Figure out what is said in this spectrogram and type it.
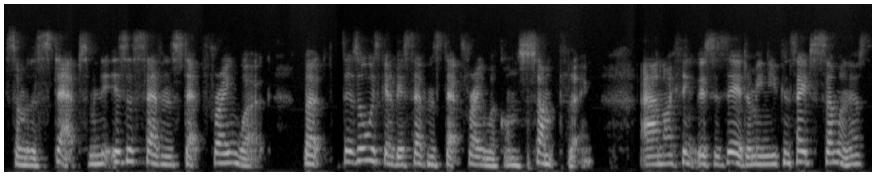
some of the steps, I mean, it is a seven step framework, but there's always going to be a seven step framework on something. And I think this is it. I mean, you can say to someone, there's,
